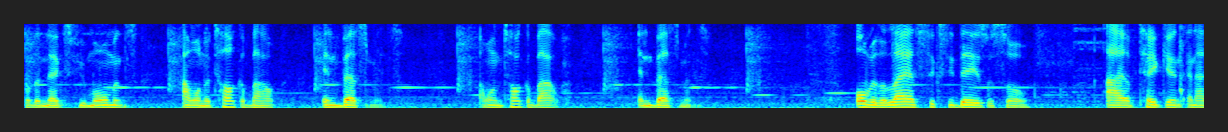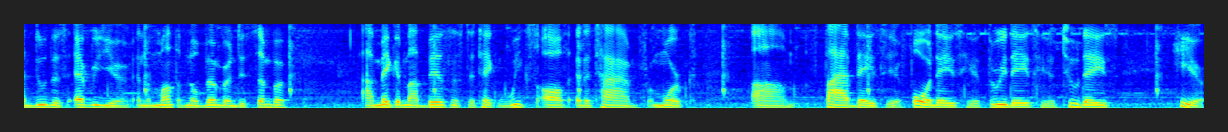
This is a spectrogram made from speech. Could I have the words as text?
for the next few moments, I want to talk about investments. I want to talk about investments. Over the last 60 days or so, I have taken, and I do this every year in the month of November and December, I make it my business to take weeks off at a time from work. Um, five days here, four days here, three days here, two days here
